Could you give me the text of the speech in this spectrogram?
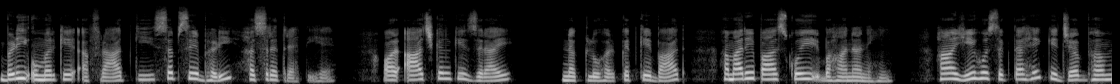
بڑی عمر کے افراد کی سب سے بڑی حسرت رہتی ہے۔ اور آج کل کے ذرائع، نقل و حرکت کے بعد ہمارے پاس کوئی بہانہ نہیں۔ ہاں یہ ہو سکتا ہے کہ جب ہم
